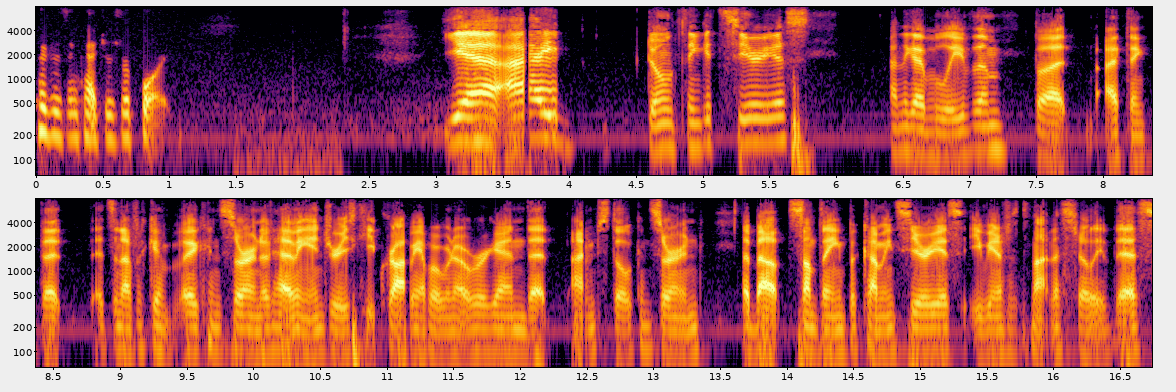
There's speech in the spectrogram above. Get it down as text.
pitchers and catchers report. Yeah, I don't think it's serious. I think I believe them, but I think that it's enough of a concern of having injuries keep cropping up over and over again that I'm still concerned about something becoming serious, even if it's not necessarily this,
